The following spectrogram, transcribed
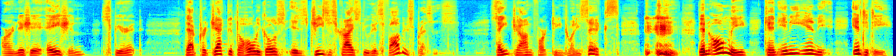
or initiation spirit that projected the Holy Ghost is Jesus Christ through his Father's presence. St. John 14 26. then only can any, any entity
